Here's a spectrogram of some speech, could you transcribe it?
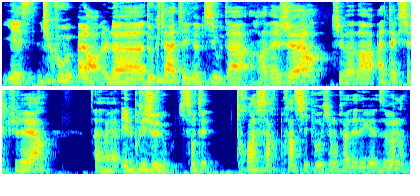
yes. Du coup, alors, le... donc là, tu as une optie où tu as Ravageur, tu vas avoir Attaque circulaire euh, et le brise-genou, qui sont tes trois sorts principaux qui vont faire des dégâts de zone.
